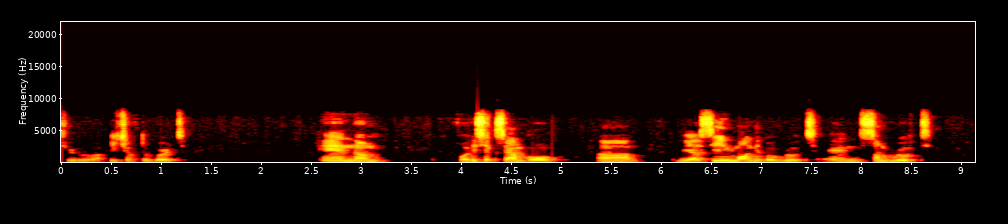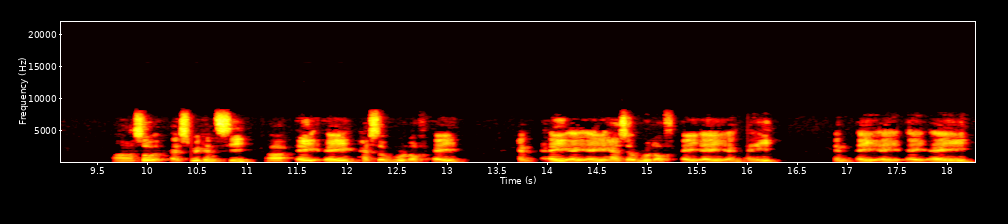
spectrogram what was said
to uh, each of the words. And um, for this example, um, we are seeing multiple roots and some root. Uh, so as we can see, uh, AA has a root of A, and AAA has a root of AA and A, and AAAA,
